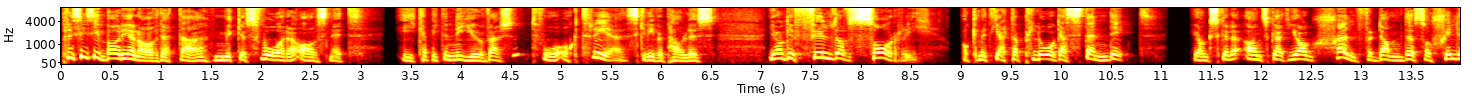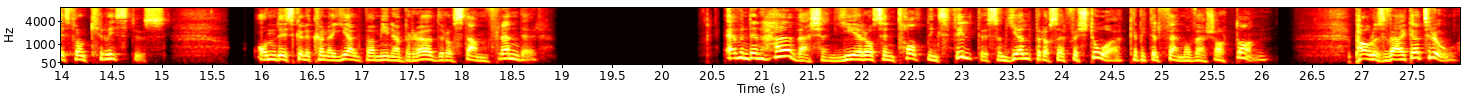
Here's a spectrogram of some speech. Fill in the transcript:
Precis i början av detta mycket svåra avsnitt, i kapitel 9, vers 2 och 3, skriver Paulus Jag är fylld av sorg och mitt hjärta plågas ständigt. Jag skulle önska att jag själv fördömdes och skildes från Kristus, om det skulle kunna hjälpa mina bröder och stamfränder. Även den här versen ger oss en tolkningsfilter som hjälper oss att förstå kapitel 5 och vers 18. Paulus verkar tro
